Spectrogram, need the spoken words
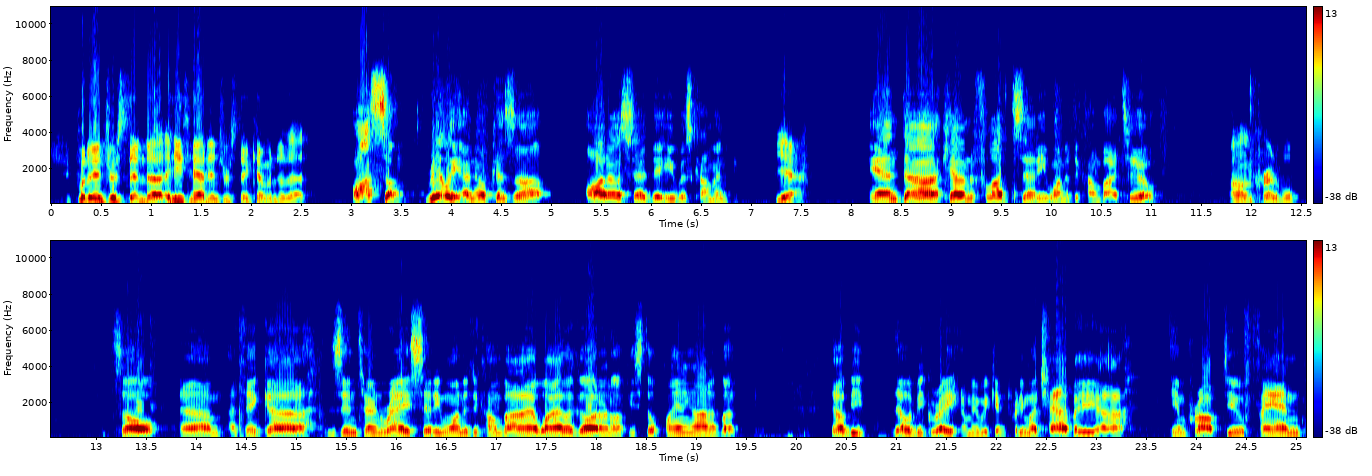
put interest in. Uh, he's had interest in coming to that. Awesome, really. I know because uh, Otto said that he was coming, Yeah. and uh, Kevin Flood said he wanted to come by too. Oh, incredible. So um, I think uh, Zintern Ray said he wanted to come by a while ago. I don't know if he's still planning on it, but that would be that would be great. I mean, we can pretty much have a uh, impromptu fan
